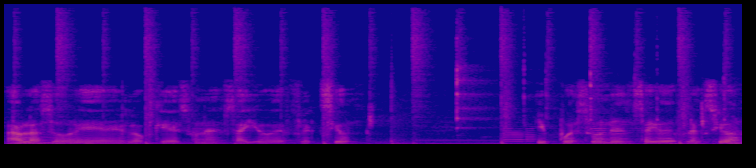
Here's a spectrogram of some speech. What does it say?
habla sobre lo que es un ensayo de flexión. Y pues un ensayo de flexión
